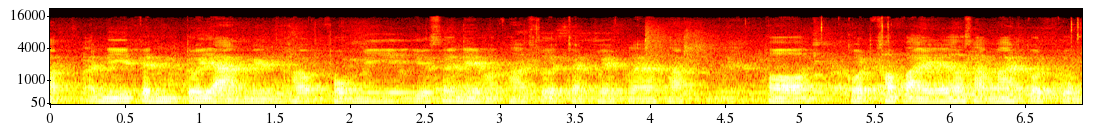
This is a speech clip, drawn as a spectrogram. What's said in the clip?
ครับ อันนี้เป็นตัวอย่างหนึ่งครับ ผมมี username กับ password จากเว็บแล้วนะครับ พอกดเข้าไปแล้วเราสามารถกดปุ่ม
